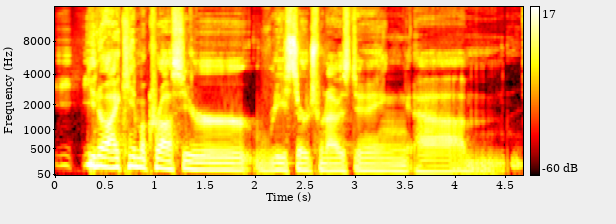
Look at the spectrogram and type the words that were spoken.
You know, I came across your research when I was doing um,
